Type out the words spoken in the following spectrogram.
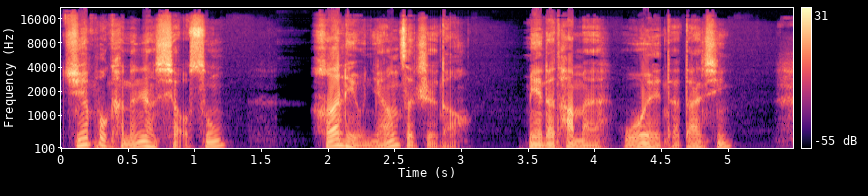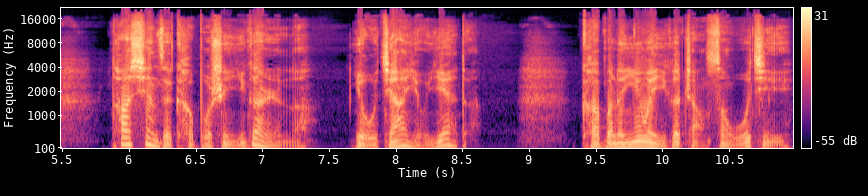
绝不可能让小苏和柳娘子知道，免得他们无谓的担心。他现在可不是一个人了，有家有业的，可不能因为一个长孙无忌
